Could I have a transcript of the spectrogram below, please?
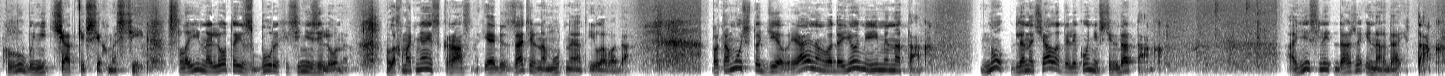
клубы нитчатки всех мастей, слои налета из бурых и сине-зеленых, лохмотня из красных и обязательно мутная от ила вода. Потому что где в реальном водоеме именно так. Ну, для начала далеко не всегда так. А если даже иногда и так?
